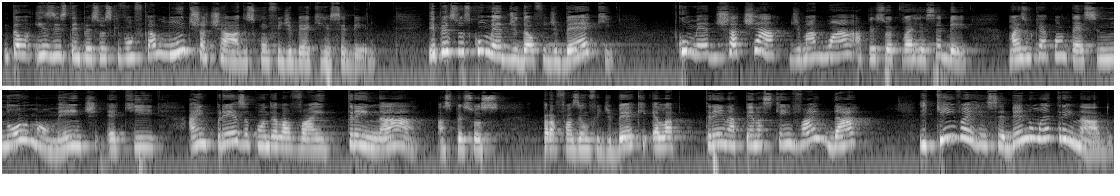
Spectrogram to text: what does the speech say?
Então, existem pessoas que vão ficar muito chateadas com o feedback que receberam. E pessoas com medo de dar o feedback, com medo de chatear, de magoar a pessoa que vai receber. Mas o que acontece normalmente é que a empresa, quando ela vai treinar as pessoas para fazer um feedback, ela treina apenas quem vai dar. E quem vai receber não é treinado.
